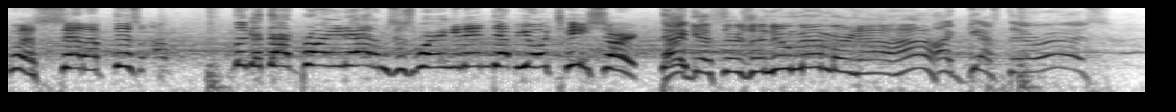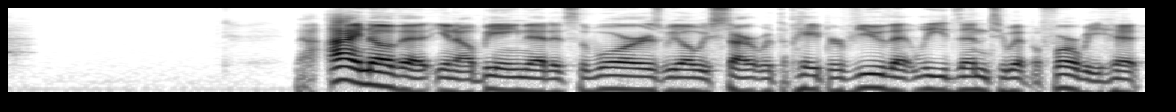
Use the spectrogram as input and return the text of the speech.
What a setup this. uh, look at that. Brian Adams is wearing an NWO t shirt. I guess there's a new member now, huh? I guess there is. Now, I know that, you know, being that it's the wars, we always start with the pay per view that leads into it before we hit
